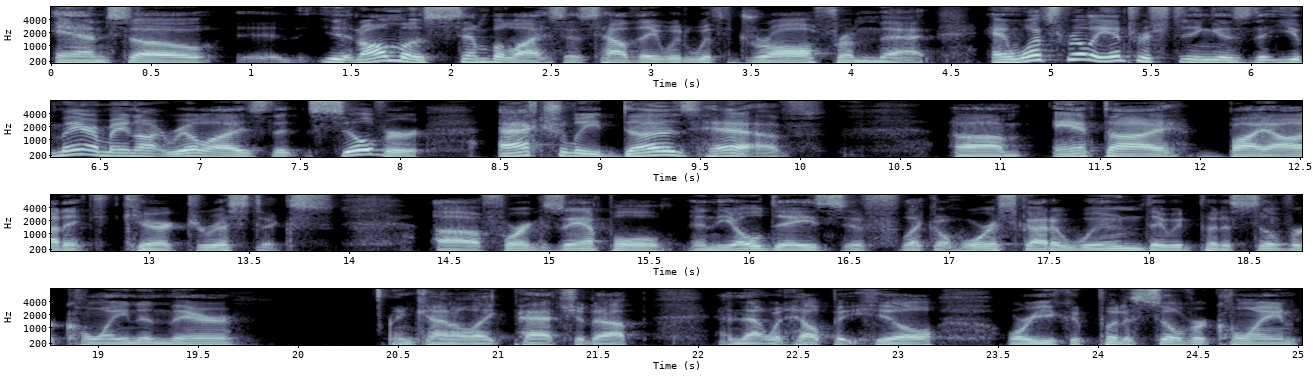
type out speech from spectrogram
And so it almost symbolizes how they would withdraw from that. And what's really interesting is that you may or may not realize that silver actually does have um, antibiotic characteristics. Uh, for example, in the old days, if like a horse got a wound, they would put a silver coin in there and kind of like patch it up and that would help it heal. Or you could put a silver coin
